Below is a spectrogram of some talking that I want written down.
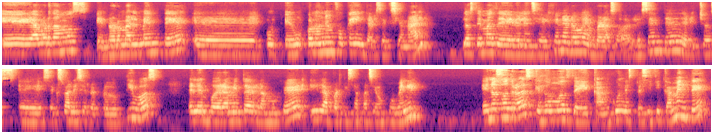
Eh, abordamos eh, normalmente eh, con un enfoque interseccional los temas de violencia de género, embarazo adolescente, derechos sexuales y reproductivos, el empoderamiento de la mujer y la participación juvenil. nosotros, que somos de Cancún específicamente,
